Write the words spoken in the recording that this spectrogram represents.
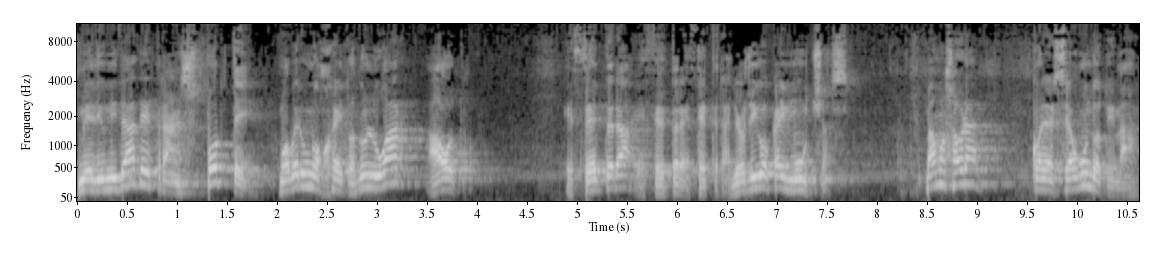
Mediunidad de transporte, mover un objeto de un lugar a otro, etcétera, etcétera, etcétera. Yo os digo que hay muchas. Vamos ahora con el segundo tema,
